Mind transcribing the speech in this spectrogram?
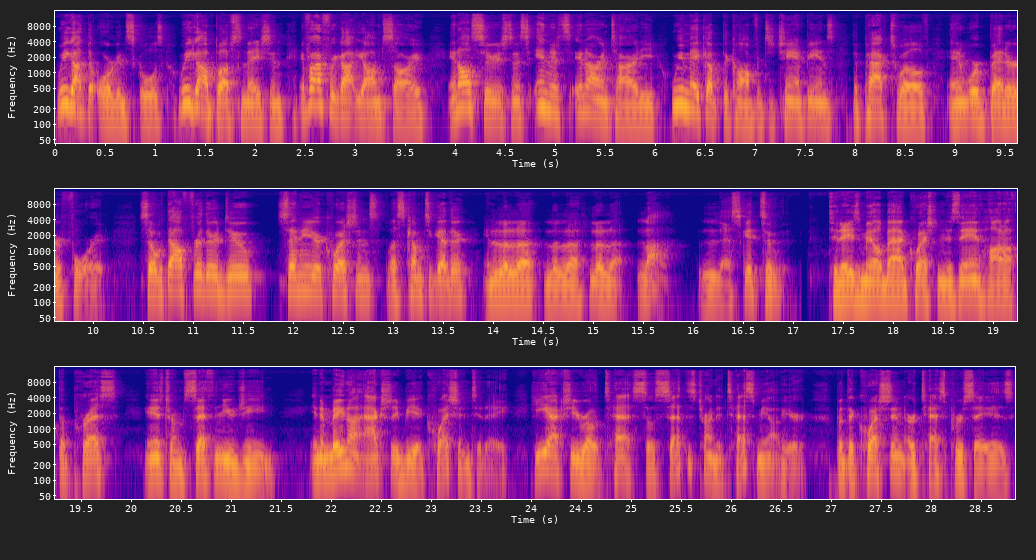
we got the Oregon schools, we got Buffs Nation. If I forgot y'all, I'm sorry. In all seriousness, in its in our entirety, we make up the Conference of Champions, the Pac-12, and we're better for it. So without further ado, send in your questions. Let's come together and la la la la la la. Let's get to it. Today's mailbag question is in, hot off the press, and it's from Seth and Eugene. And it may not actually be a question today. He actually wrote tests, so Seth is trying to test me out here. But the question or test per se is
